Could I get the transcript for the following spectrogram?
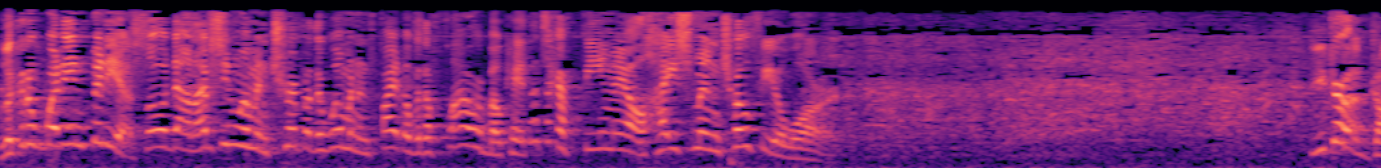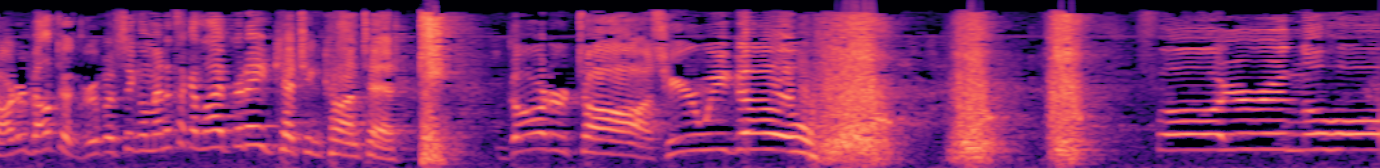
Look at a wedding video. Slow it down. I've seen women trip other women and fight over the flower bouquet. That's like a female Heisman Trophy Award. You throw a garter belt to a group of single men, it's like a live grenade catching contest. garter toss. Here we go. Fire in the hole.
